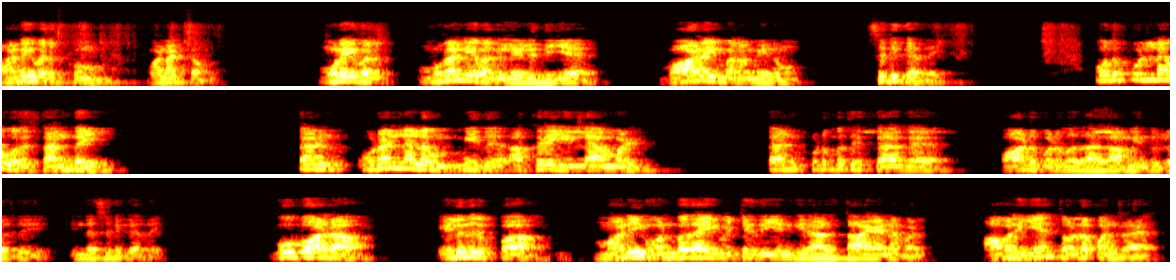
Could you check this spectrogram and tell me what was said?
அனைவருக்கும் வணக்கம். முனைவர் முரளி அவர்கள் எழுதிய வாழை மரம் எனும் சிறுகதை. பொறுப்புள்ள ஒரு தந்தை தன் உடல்நலம் மீது அக்கறை இல்லாமல் தன் குடும்பத்திற்காக பாடுபடுவதாக அமைந்துள்ளது இந்த சிறுகதை. பூபாலா எழுந்திருப்பா மணி ஒன்பதாகி விட்டது என்கிறாள் தாயானவள். அவனை ஏன் தொல்லை பண்ற?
